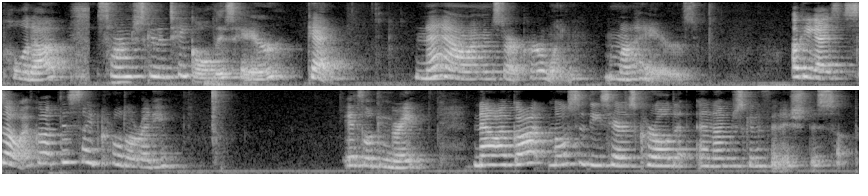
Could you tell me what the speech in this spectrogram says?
pull it up. So I'm just going to take all this hair. Okay, now I'm going to start curling my hairs. Okay guys, so I've got this side curled already. It's looking great. Now I've got most of these hairs curled and I'm just gonna finish this up.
